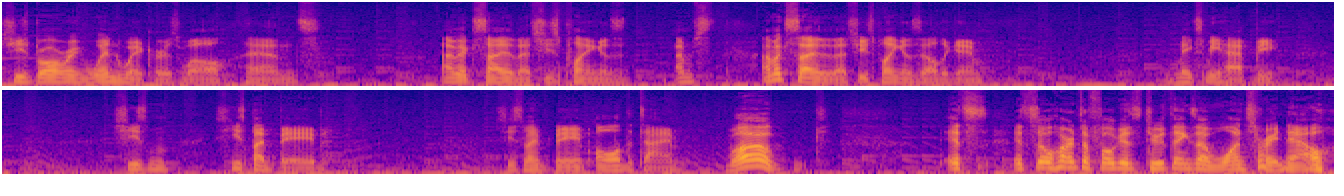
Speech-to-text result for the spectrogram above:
She's borrowing Wind Waker as well, and I'm excited that she's playing as. I'm I'm excited that she's playing a Zelda game. Makes me happy. She's she's my babe. She's my babe all the time. Whoa! It's it's so hard to focus two things at once right now.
